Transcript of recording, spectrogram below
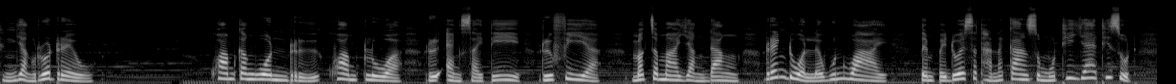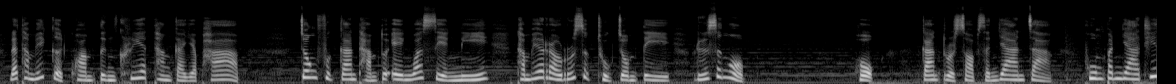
ถึงอย่างรวดเร็ว ความกังวลหรือความกลัว หรือ anxiety หรือ fear มักจะมาอย่างดัง เร่งด่วนและวุ่นวาย เต็มไปด้วยสถานการณ์สมมุติที่แย่ที่สุด และทำให้เกิดความตึงเครียดทางกายภาพ จงฝึกการถามตัวเองว่าเสียงนี้ทำให้เรารู้สึกถูกโจมตีหรือสงบ 6. การตรวจสอบสัญญาณจากภูมิปัญญาที่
